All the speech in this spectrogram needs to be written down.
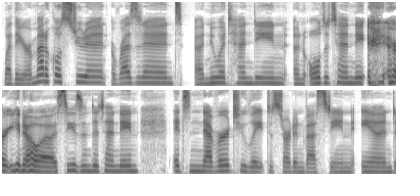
whether you're a medical student, a resident, a new attending, an old attending, or, you know, a seasoned attending, it's never too late to start investing. And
